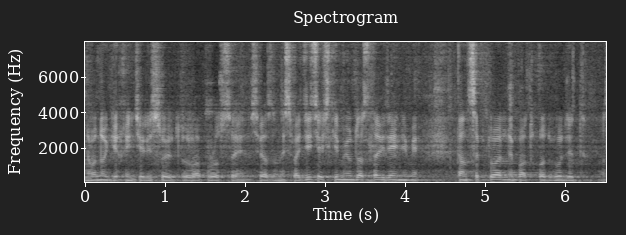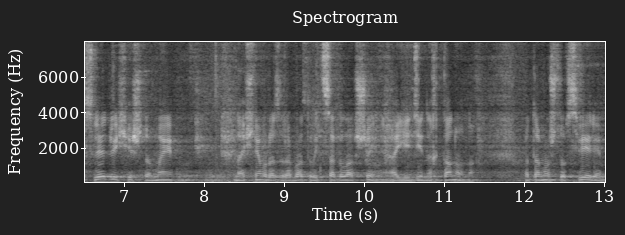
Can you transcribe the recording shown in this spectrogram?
многих интересуют вопросы, связанные с водительскими удостоверениями. Концептуальный подход будет следующий, что мы начнем разрабатывать соглашение о единых канонах. Потому что в сфере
